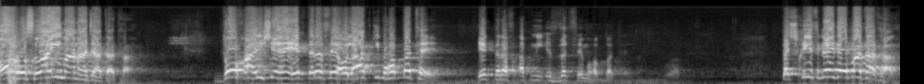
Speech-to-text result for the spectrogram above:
اور رسوائی مانا جاتا تھا۔ دو خواہشیں ہیں، ایک طرف سے اولاد کی محبت ہے، ایک طرف اپنی عزت سے محبت ہے۔ تشخیص نہیں دے پاتا تھا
